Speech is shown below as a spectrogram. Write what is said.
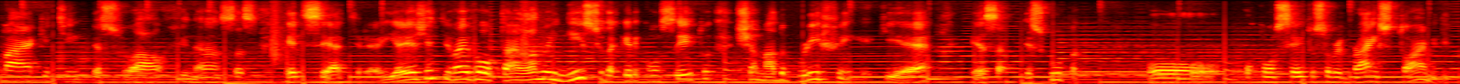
marketing, pessoal, finanças, etc. E aí a gente vai voltar lá no início daquele conceito chamado briefing, que é essa, desculpa, o, o conceito sobre brainstorm, de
